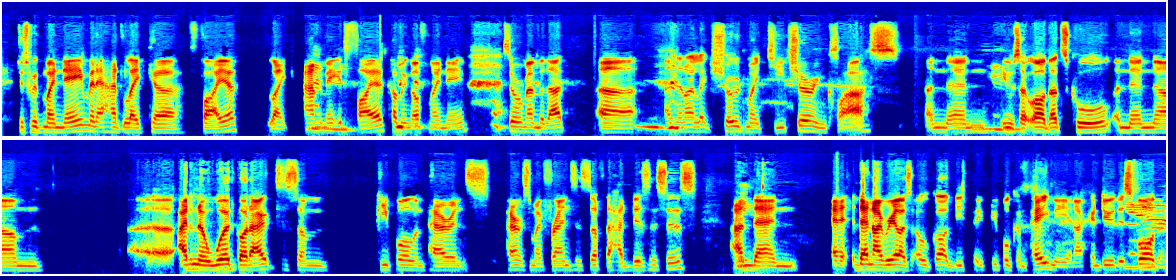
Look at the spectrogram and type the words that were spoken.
just with my name and it had like a fire, like animated fire coming off my name. Still remember that. Uh, and then I like showed my teacher in class and then he was like, "Oh, that's cool." And then um, uh, I don't know, word got out to some people and parents, parents of my friends and stuff that had businesses, and then uh, then I realized, oh God, these people can pay me and I can do this for them.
